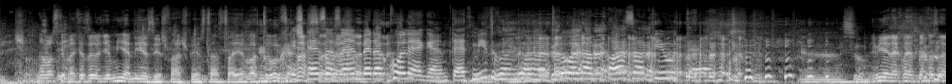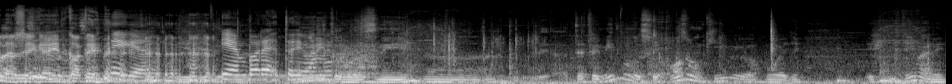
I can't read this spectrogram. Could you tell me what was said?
itt Nem azt megkezdeni, hogy milyen érzés más pénztárcájával túl. És ez az ember a kollégám, tehát mit gondolhat rólam az, aki utal? Eh, szóval, Milyenek lehetnek az ellenségeid, Kati? Igen. Ilyen barátai vannak. Monitorozni. eh, Tehát, hogy mit gondolsz, hogy azon kívül, hogy itt, itt nyilván egy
